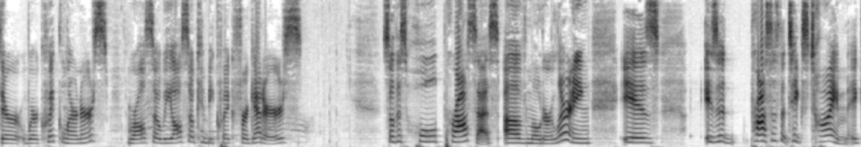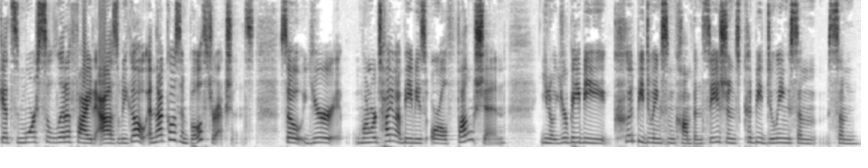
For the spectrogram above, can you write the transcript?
they're we're quick learners. We're also we also can be quick forgetters. So this whole process of motor learning is is a process that takes time. It gets more solidified as we go. And that goes in both directions. So you're when we're talking about baby's oral function, you know, your baby could be doing some compensations, could be doing some some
